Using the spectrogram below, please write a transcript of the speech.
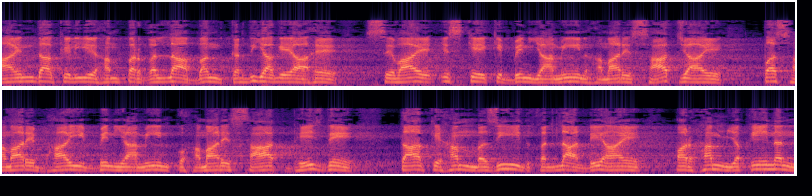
آئندہ کے لیے ہم پر غلہ بند کر دیا گیا ہے، سوائے اس کے کہ بن یامین ہمارے ساتھ جائے، پس ہمارے بھائی بن یامین کو ہمارے ساتھ بھیج دیں، تاکہ ہم مزید غلہ لے آئیں اور ہم یقیناً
